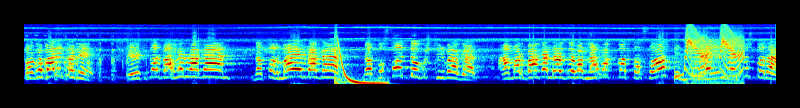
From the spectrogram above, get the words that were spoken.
তোর বাগান না তোর তোর চোদ্দ গোষ্ঠীর বাগান আমার বাগানটা যে আবার নাফাক করতেছ তোরা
